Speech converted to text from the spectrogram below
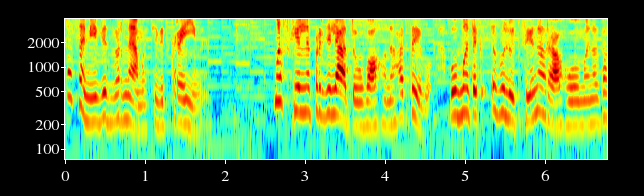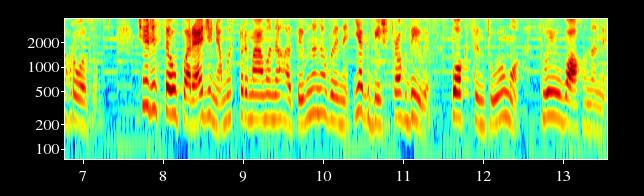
та самі відвернемося від країни. Ми схильні приділяти увагу негативу, бо ми так еволюційно реагуємо на загрозу. Через це упередження ми сприймаємо негативні новини як більш правдиві, поакцентуємо свою увагу на них.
